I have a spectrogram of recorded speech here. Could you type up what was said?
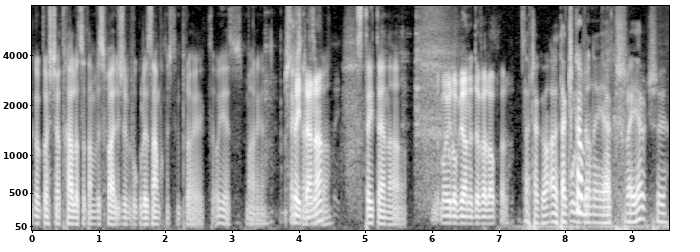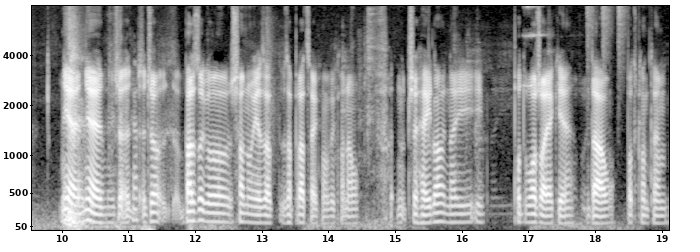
tego gościa od Halo, co tam wysłali, żeby w ogóle zamknąć ten projekt. O Jezus Maria. Się Statena? nazywa? Statena. Mój ulubiony deweloper. Dlaczego? Ale tak Ciekawe. ulubiony jak Schreier, czy... Nie, nie, bardzo go szanuję za, za pracę, jaką wykonał w, przy Halo, no i, i podłoża, jakie dał pod kątem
